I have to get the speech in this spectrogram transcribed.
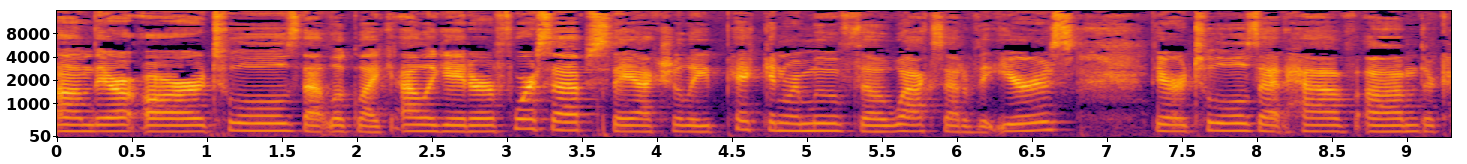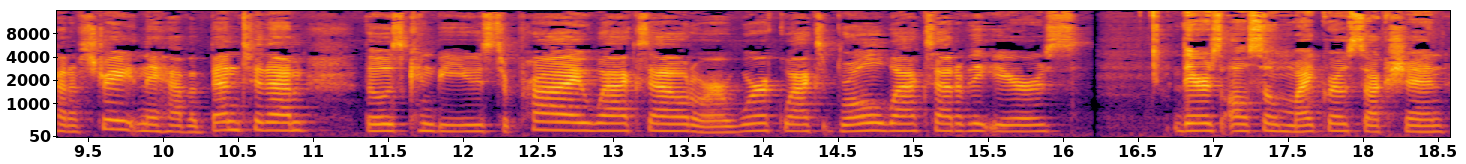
Um, there are tools that look like alligator forceps. They actually pick and remove the wax out of the ears. There are tools that have, um, they're kind of straight and they have a bend to them. Those can be used to pry wax out or work wax, roll wax out of the ears. There's also microsuction.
